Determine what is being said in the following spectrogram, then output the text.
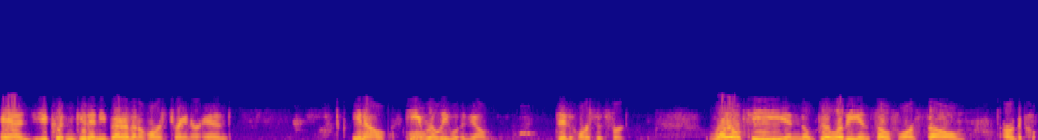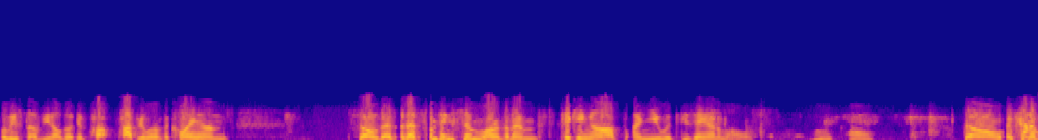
And you couldn't get any better than a horse trainer. And, you know, Oh, he really, you know, did horses for royalty and nobility and so forth. So, or the at least of you know the po- popular of the clans. So that, that's something similar that I'm picking up on you with these animals. okay. So they kind of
